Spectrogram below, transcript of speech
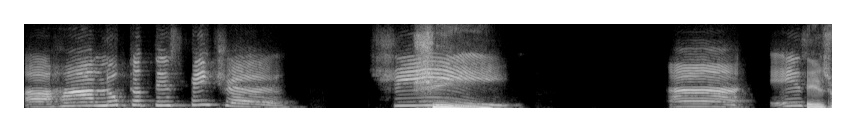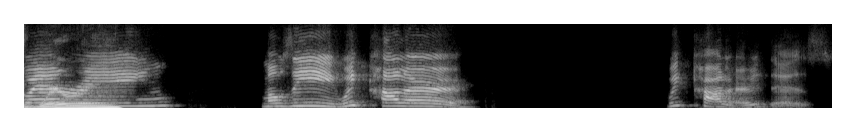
Uh-huh. Look at this picture. She, She uh, is, is wearing, wearing- gì? Which color? Which color is this?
